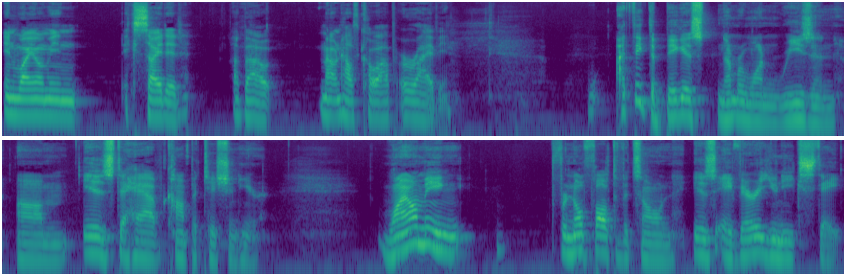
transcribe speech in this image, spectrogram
in Wyoming excited about Mountain Health Co-op arriving? I think the biggest number one reason um, is to have competition here. Wyoming, for no fault of its own, is a very unique state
